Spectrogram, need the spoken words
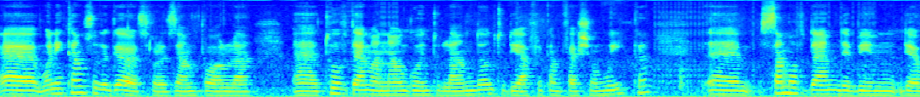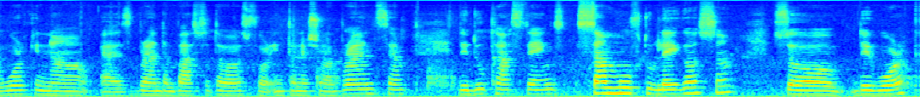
Uh, when it comes to the girls, for example, uh, uh, two of them are now going to London to the African Fashion Week. Um, some of them they've been they are working now as brand ambassadors for international brands. they do castings. Some move to Lagos, so they work.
